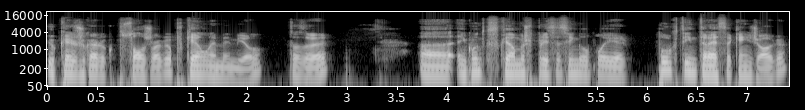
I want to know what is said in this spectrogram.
eu quero jogar o que o pessoal joga porque é um MMO, estás a ver? Ah, enquanto que se quer uma experiência single player, pouco te interessa quem joga,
